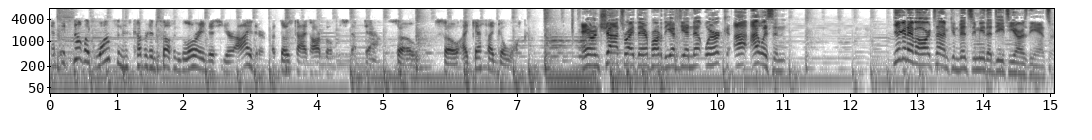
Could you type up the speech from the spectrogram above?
and it's not like Watson has covered himself in glory this year either, but those guys are both a step down. So, so I guess I'd go Walker. Aaron Schatz right there, part of the FTN network. I listen. You're going to have a hard time convincing me that DTR is the answer.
